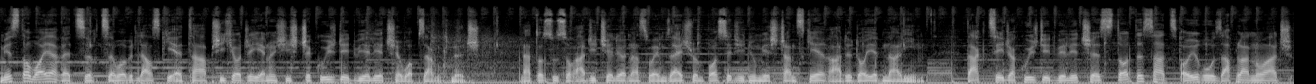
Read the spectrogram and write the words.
Miasto Wojerece chce wobydlarski etap przychodzie jenoż jeszcze każde dwie lecze obzamknąć. Na to su so radzicielio na swoim zajszłym posiedzeniu mieszczanskiej rady dojednali. Tak chcedza każde dwie lecze 100 tysac euro zaplanować,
